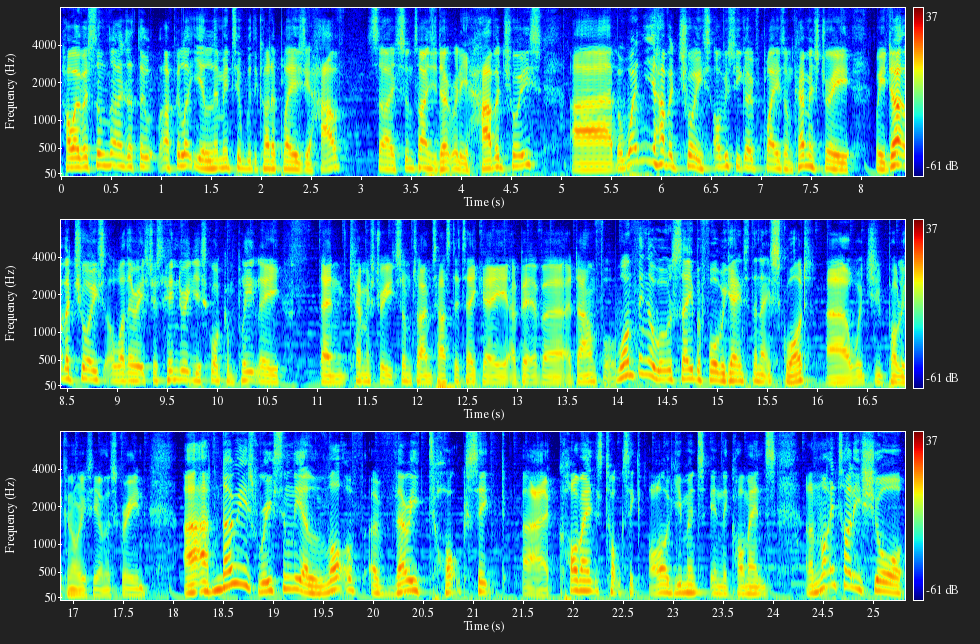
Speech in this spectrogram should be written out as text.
However, sometimes I, th I feel like you're limited with the kind of players you have. So sometimes you don't really have a choice. Uh, but when you have a choice, obviously go for players on chemistry. Where you don't have a choice or whether it's just hindering your squad completely, then chemistry sometimes has to take a, a bit of a, a, downfall. One thing I will say before we get into the next squad, uh, which you probably can already see on the screen, uh, I've noticed recently a lot of, of very toxic uh, comments, toxic arguments in the comments, and I'm not entirely sure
